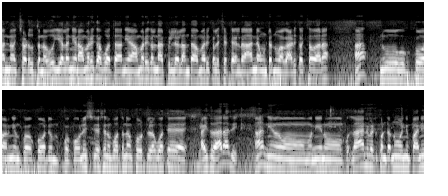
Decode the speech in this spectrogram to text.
నన్ను వచ్చి అడుగుతున్నావు. ఇలా నేను అమెరికా పోతా నేను అమెరికాలో నా పిల్లలు అంతా అమెరికాలో అయిన ఆనే ఉంటా నువ్వు అడిగి వచ్చావారా? నువ్వు కోర్టు పోలీస్ స్టేషన్ పోతున్నావు కోర్టులో పోతే అవుతుందా అది? నేను నేను లాయన్ పెట్టుకుంటా. నువ్వు నీ పని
